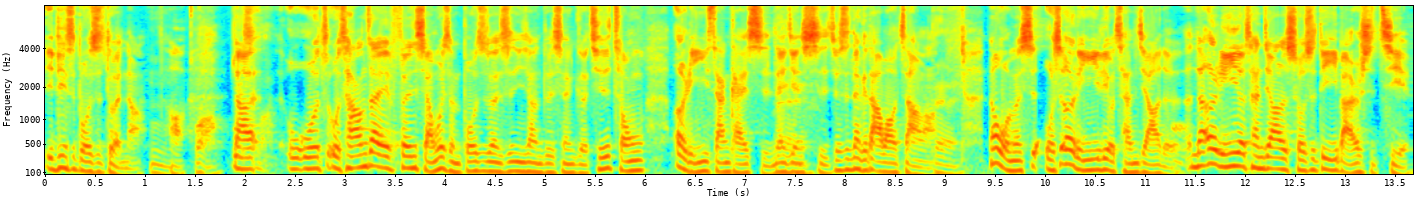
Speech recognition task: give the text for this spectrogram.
一定是波士顿呐、啊，好、哇那我我我常常在分享为什么波士顿是印象最深刻。其实从二零一三开始那件事，就是那个大爆炸嘛。对那我们是我是二零一六参加的，那二零一六参加的时候是第一百二十届。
